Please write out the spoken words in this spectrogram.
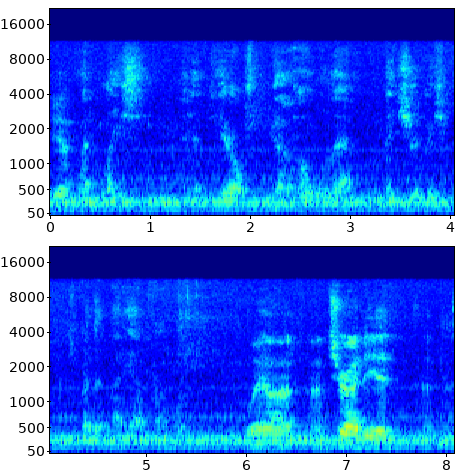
Yeah. in one place? And that Harold got a hold of that and made sure we spread that money out properly? Well, I- I'm sure I did. I I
